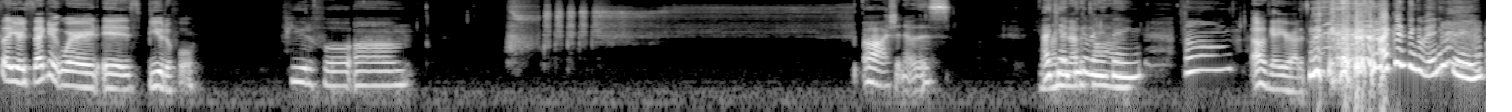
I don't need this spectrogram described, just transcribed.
so your second word is beautiful. Beautiful. Um. Oh, I should know this. You're I can't think of time. anything. Um, Okay, you're out of time. I couldn't think of anything.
